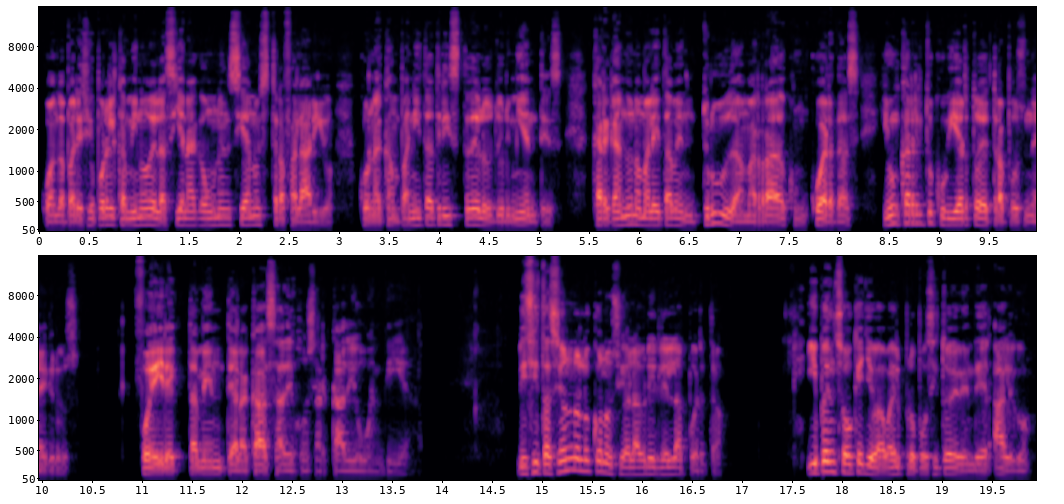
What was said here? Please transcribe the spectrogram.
cuando apareció por el camino de la ciénaga un anciano estrafalario, con la campanita triste de los durmientes, cargando una maleta ventruda amarrada con cuerdas y un carrito cubierto de trapos negros. Fue directamente a la casa de José Arcadio Buendía. Visitación no lo conoció al abrirle la puerta, y pensó que llevaba el propósito de vender algo,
